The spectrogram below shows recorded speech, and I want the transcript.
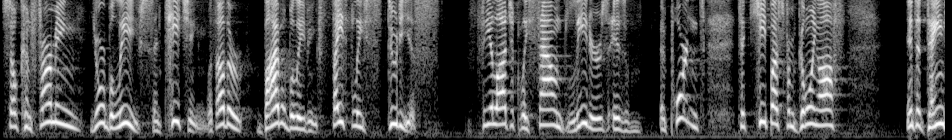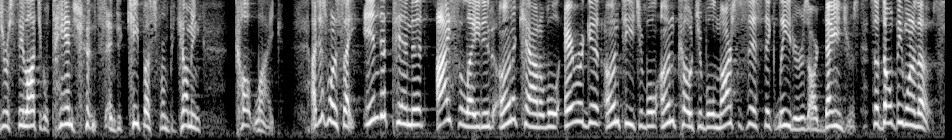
So, confirming your beliefs and teaching with other Bible believing, faithfully studious theologically sound leaders is important to keep us from going off into dangerous theological tangents and to keep us from becoming cult like. I just want to say independent, isolated, unaccountable, arrogant, unteachable, uncoachable, narcissistic leaders are dangerous. So don't be one of those.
